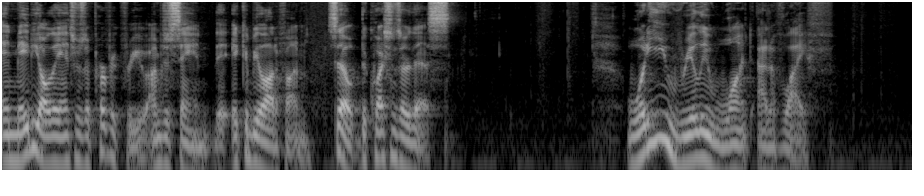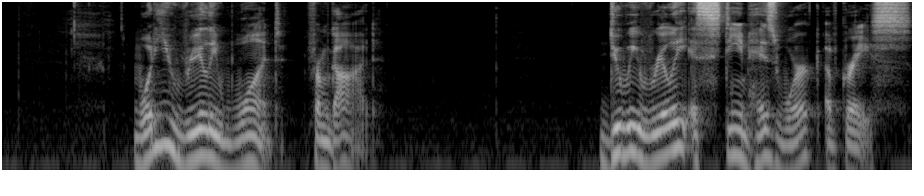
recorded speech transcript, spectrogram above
and maybe all the answers are perfect for you. I'm just saying, it, could be a lot of fun. So, the questions are this What do you really want out of life? What do you really want from God? Do we really esteem His work of grace?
